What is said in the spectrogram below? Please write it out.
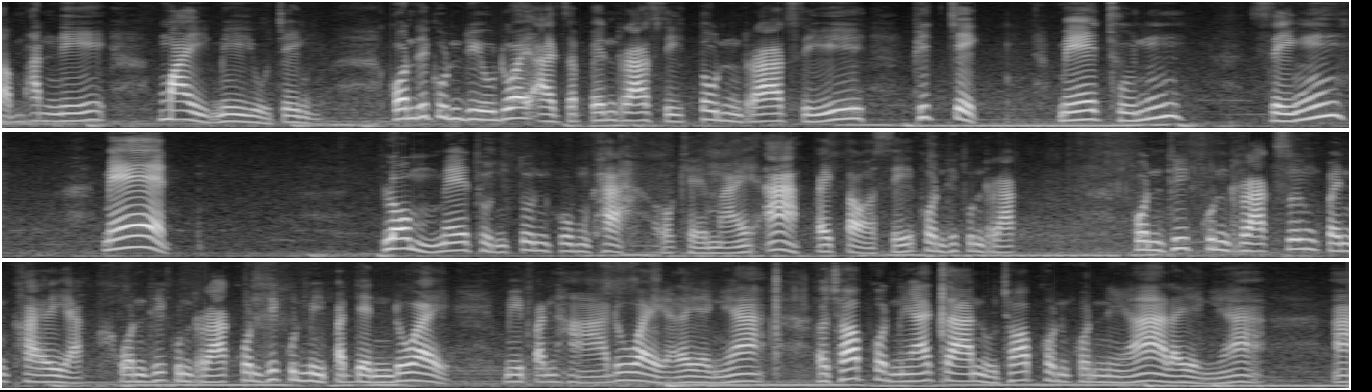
สัมพันธ์นี้ไม่มีอยู่จริง คนที่คุณดิวด้วยอาจจะเป็นราศีตุลราศีพิจิก เมถุน สิงห์เมษลมเมถุนตุลกุมค่ะ โอเคไหมอะไปต่อสิคนที่คุณรัก คนที่คุณรักซึ่งเป็นใครอะคนที่คุณรักคนที่คุณมีประเด็นด้วย มีปัญหาด้วยอะไรอย่างเงี้ย เราชอบคนเนี้ยจานหนูชอบคนคนเนี้ยอะไรอย่างเงี้ยอะ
